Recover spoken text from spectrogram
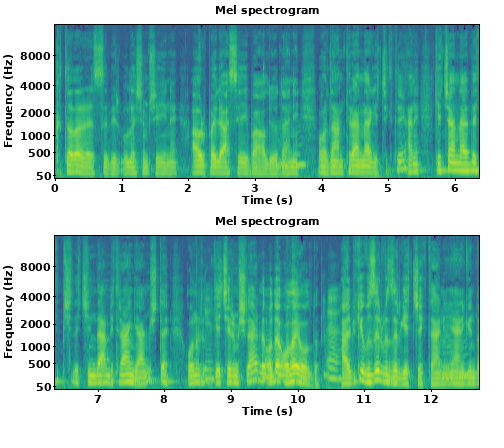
kıtalar arası bir ulaşım şeyini Avrupa ile Asya'yı bağlıyordu. Hani oradan trenler geçecekti. Hani geçenlerde işte Çin'den bir tren gelmiş de onu Geç. geçirmişler de o da olay oldu. Evet. Halbuki vızır vızır geçecekti hani yani günde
